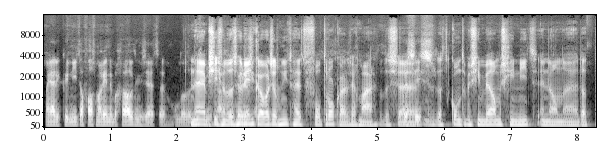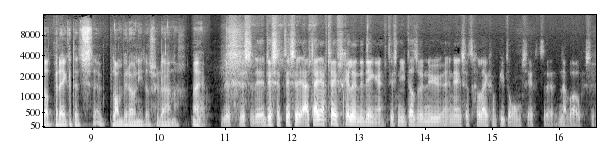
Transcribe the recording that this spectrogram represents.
Maar ja, die kun je niet alvast maar in de begroting zetten. Omdat het Nee, precies, want dat is een risico wat zich nog niet heeft voltrokken, zeg maar. Dat, is, Precies. dat komt er misschien wel, misschien niet. En dan dat, dat berekent het planbureau niet als zodanig. Nee. Ja, dus, dus, dus het, is, ja, het zijn echt twee verschillende dingen. Het is niet dat we nu ineens het gelijk van Pieter Omzicht naar boven zien.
